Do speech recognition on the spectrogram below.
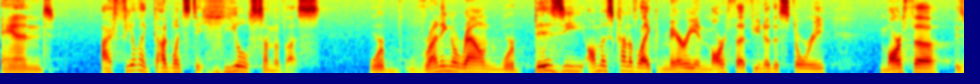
And I feel like God wants to heal some of us we're running around, we're busy, almost kind of like Mary and Martha, if you know the story. Martha is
